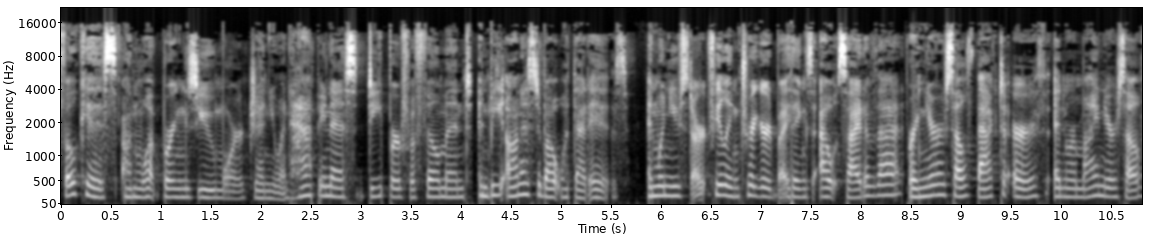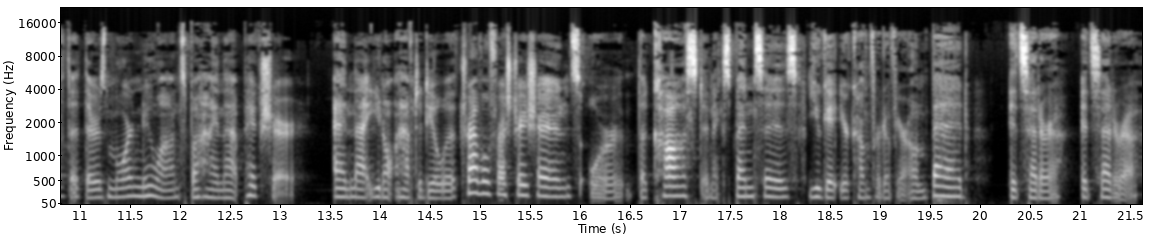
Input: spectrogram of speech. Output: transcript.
Focus on what brings you more genuine happiness, deeper fulfillment, and be honest about what that is. And when you start feeling triggered by things outside of that, bring yourself back to earth and remind yourself that there's more nuance behind that picture and that you don't have to deal with travel frustrations or the cost and expenses. You get your comfort of your own bed, etc., etc.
